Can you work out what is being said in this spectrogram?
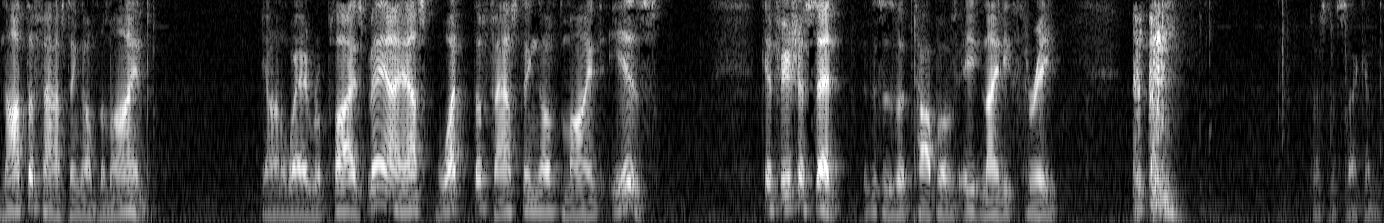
not the fasting of the mind. Yan Hui replies, May I ask what the fasting of mind is? Confucius said, This is a top of 893. Just a second.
